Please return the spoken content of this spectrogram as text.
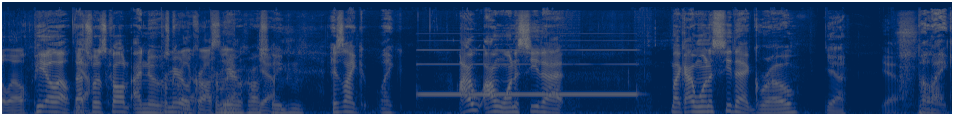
PLL. PLL? That's Yeah. what it's called. I know it was Premier called that. Lacrosse Premier League. Lacrosse Yeah. League. Mhm. It's like like I I want to see that. Like I want to see that grow, yeah, Yeah. but like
